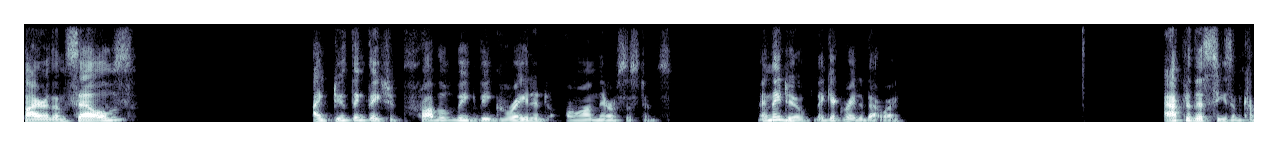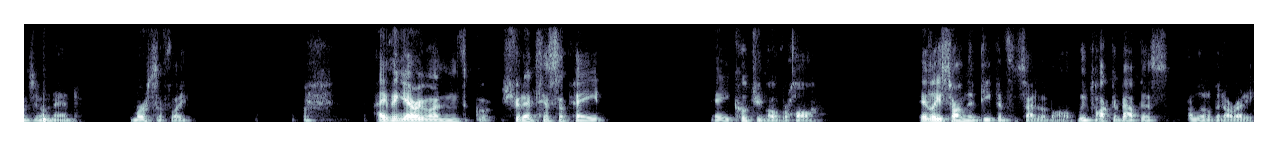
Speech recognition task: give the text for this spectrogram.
fire themselves, I do think they should probably be graded on their assistants. And they do, they get graded that way. After this season comes to an end, mercifully, I think everyone should anticipate a coaching overhaul. at least on the defensive side of the ball. We've talked about this a little bit already.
